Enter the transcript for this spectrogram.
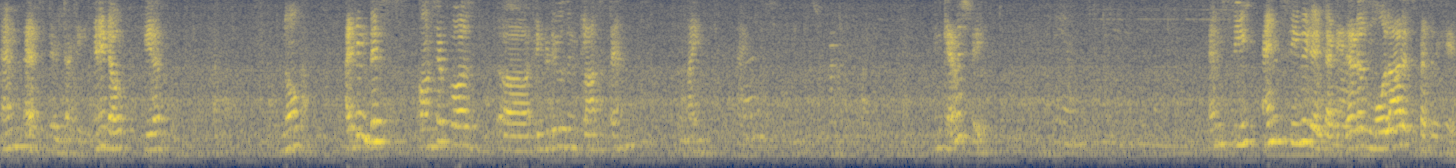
and delta t. Any doubt here? No? I think this concept was uh, introduced in class 10, 9. In chemistry? MC and CV delta t, that is molar specific heat.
